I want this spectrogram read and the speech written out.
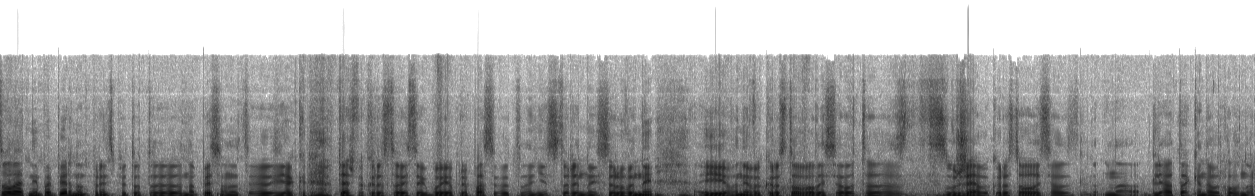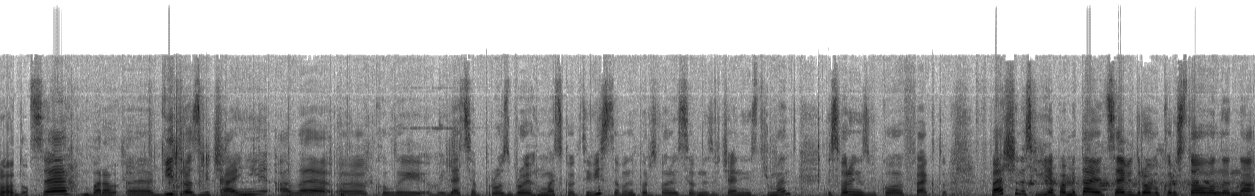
Туалетний папір, ну, в принципі, тут е, написано, це як теж використовується як боєприпаси виготовлення старинної сировини. І вони використовувалися, от е, з- використовувалися на, для атаки на Верховну Раду. Це бара... е, відра звичайні, але е, коли йдеться про зброю громадського активіста, вони перетворюються в незвичайний інструмент для створення звукового ефекту. Вперше, наскільки я пам'ятаю, це відро використовували на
